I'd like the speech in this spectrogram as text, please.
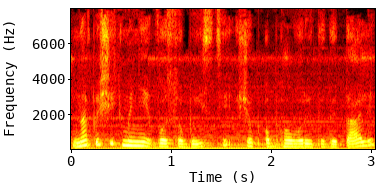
Напишіть мені в особисті, щоб обговорити деталі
